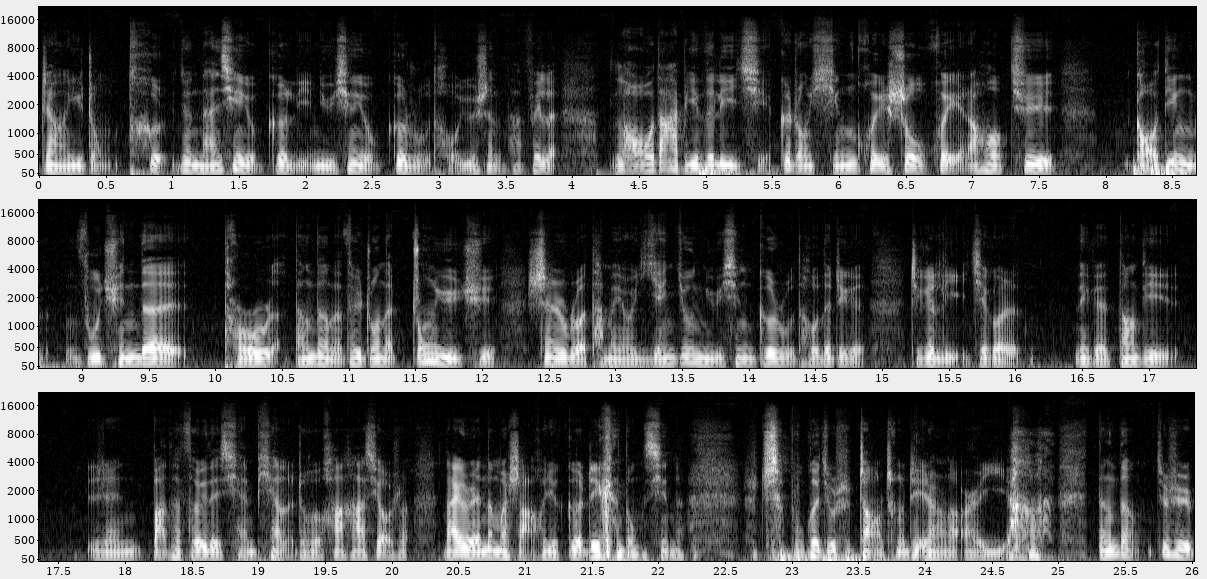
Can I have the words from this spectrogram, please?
这样一种特就男性有割礼，女性有割乳头。于是呢，他费了老大鼻子力气，各种行贿受贿，然后去搞定族群的头儿等等的，最终呢，终于去深入了他们要研究女性割乳头的这个这个礼。结果那个当地。人把他所有的钱骗了之后，哈哈笑说：“哪有人那么傻会去割这个东西呢？只不过就是长成这样了而已啊！” 等等，就是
